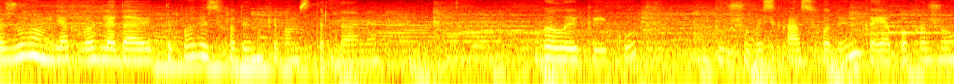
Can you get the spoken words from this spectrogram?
Покажу вам, як виглядають типові сходинки в Амстердамі. Великий кут, дуже вузька сходинка, я покажу.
